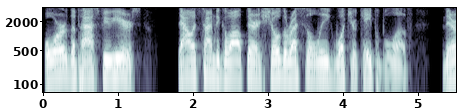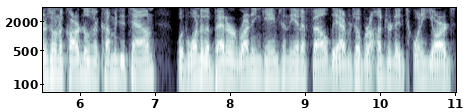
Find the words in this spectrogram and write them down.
for the past few years. Now it's time to go out there and show the rest of the league what you're capable of. The Arizona Cardinals are coming to town with one of the better running games in the NFL. They average over 120 yards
